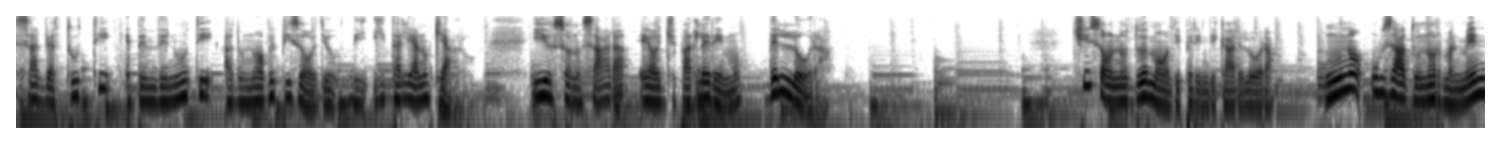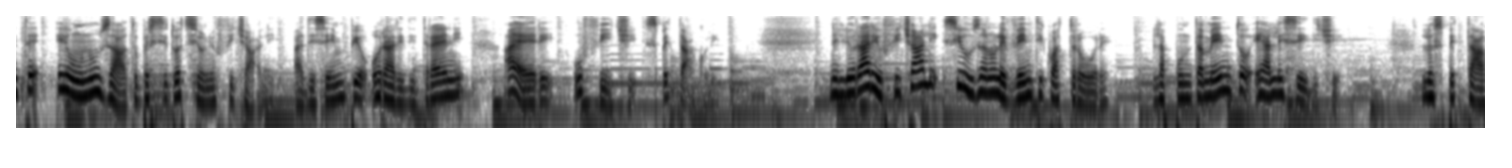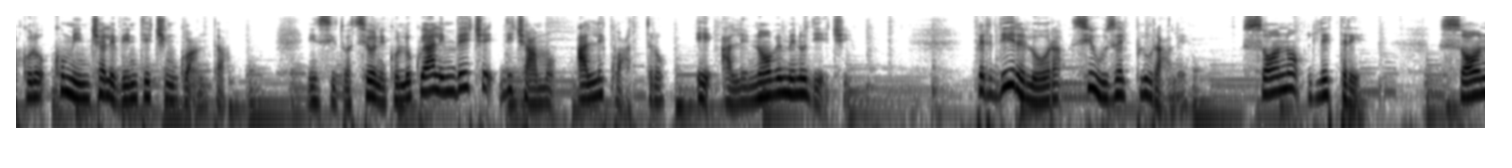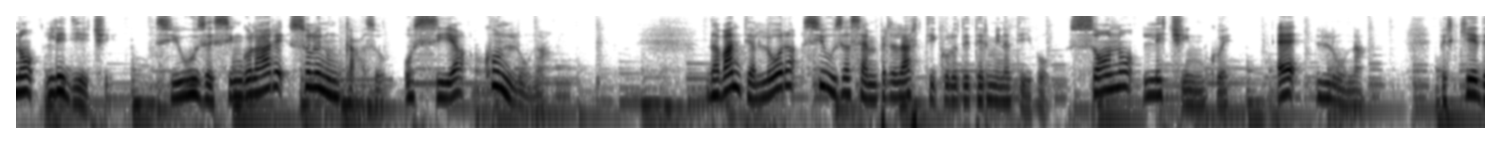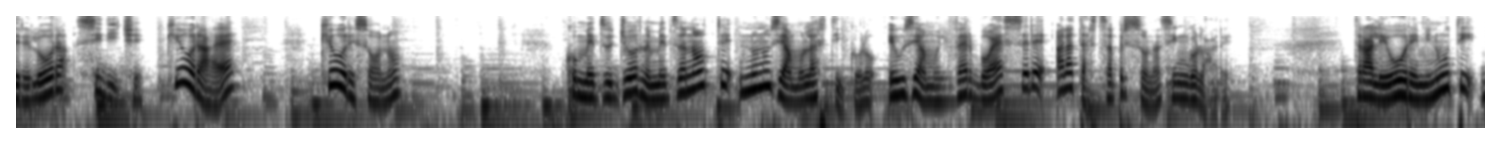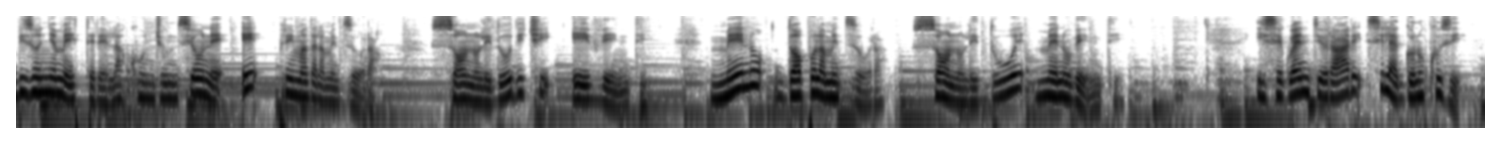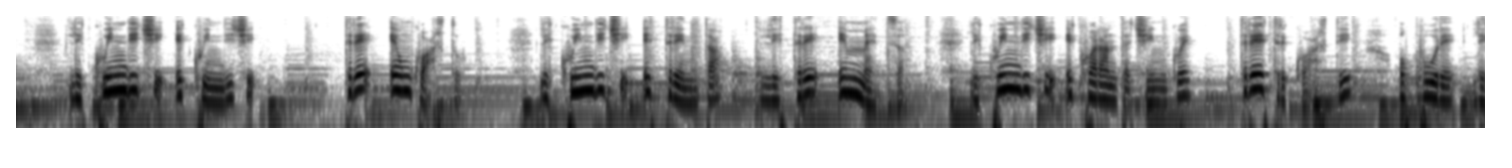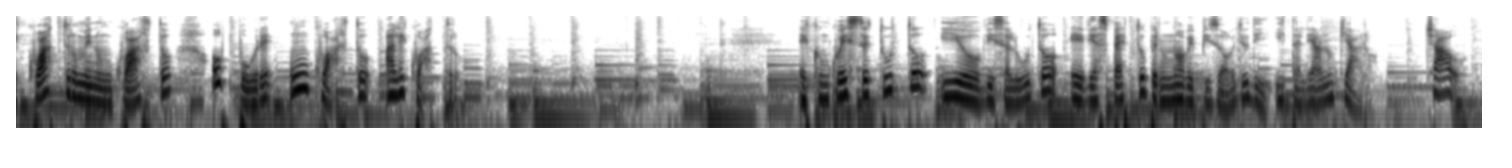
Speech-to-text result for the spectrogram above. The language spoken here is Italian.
Salve a tutti e benvenuti ad un nuovo episodio di Italiano Chiaro. Io sono Sara e oggi parleremo dell'ora. Ci sono due modi per indicare l'ora. Uno usato normalmente e uno usato per situazioni ufficiali, ad esempio orari di treni, aerei, uffici, spettacoli. Negli orari ufficiali si usano le 24 ore. L'appuntamento è alle 16 lo spettacolo comincia alle 20.50. In situazioni colloquiali invece diciamo alle 4 e alle 9 meno 10. Per dire l'ora si usa il plurale. Sono le 3. Sono le 10. Si usa il singolare solo in un caso, ossia con l'una. Davanti all'ora si usa sempre l'articolo determinativo. Sono le 5. È l'una per chiedere l'ora si dice che ora è? Che ore sono? Con mezzogiorno e mezzanotte non usiamo l'articolo e usiamo il verbo essere alla terza persona singolare. Tra le ore e i minuti bisogna mettere la congiunzione e prima della mezz'ora. Sono le 12 e 20. Meno dopo la mezz'ora. Sono le 2 meno 20. I seguenti orari si leggono così le 15 e 15, 3 e un quarto, le 15 e 30, le 3 e mezza, le 15 e 45, 3 e tre quarti, oppure le 4 meno un quarto, oppure un quarto alle 4. E con questo è tutto, io vi saluto e vi aspetto per un nuovo episodio di Italiano Chiaro. Ciao!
